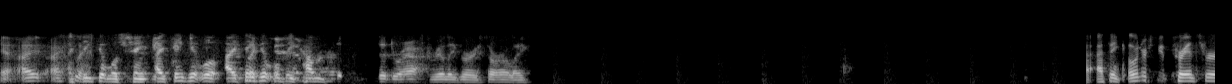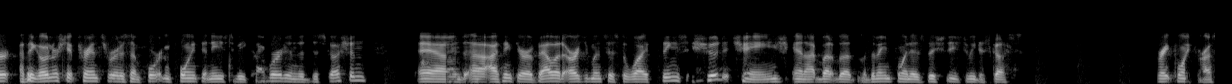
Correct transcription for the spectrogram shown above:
Yeah, I, I, I think it will change. I think it will. I think it will become the draft really very thoroughly. I think ownership transfer. I think ownership transfer is an important point that needs to be covered in the discussion, and uh, I think there are valid arguments as to why things should change. And I, but, but the main point is this needs to be discussed. Great point, Russ.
